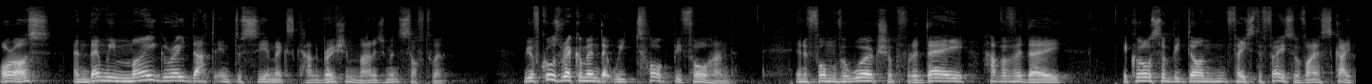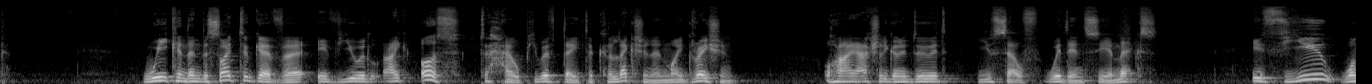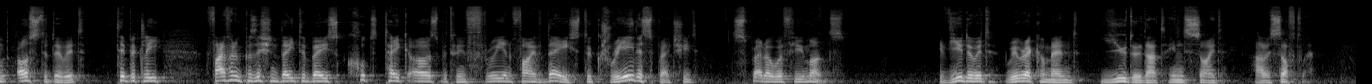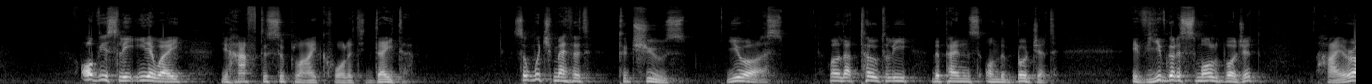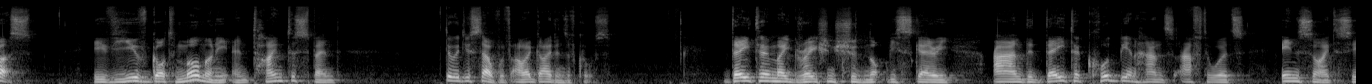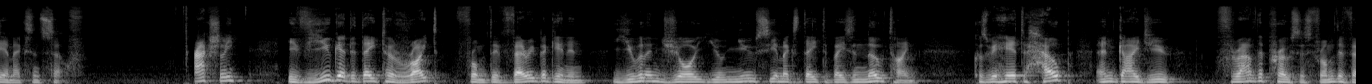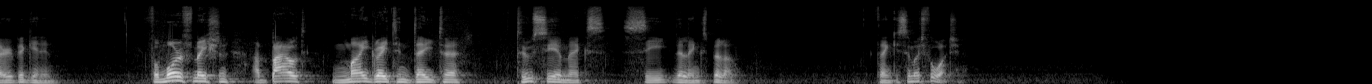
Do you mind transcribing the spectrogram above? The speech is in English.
or us, and then we migrate that into CMX calibration management software. We of course recommend that we talk beforehand in a form of a workshop for a day, half of a day. It could also be done face to face or via Skype. We can then decide together if you would like us to help you with data collection and migration, or are you actually going to do it yourself within CMX. If you want us to do it, typically 500 position database could take us between three and five days to create a spreadsheet spread over a few months. If you do it, we recommend you do that inside our software. Obviously, either way, you have to supply quality data. So which method to choose? You or us? Well, that totally depends on the budget if you've got a small budget, hire us. If you've got more money and time to spend, do it yourself with our guidance, of course. Data migration should not be scary, and the data could be enhanced afterwards inside CMX itself. Actually, if you get the data right from the very beginning, you will enjoy your new CMX database in no time, because we're here to help and guide you throughout the process from the very beginning. For more information about migrating data to CMX, see the links below. Thank you so much for watching.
